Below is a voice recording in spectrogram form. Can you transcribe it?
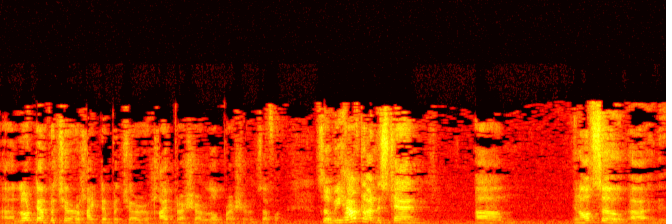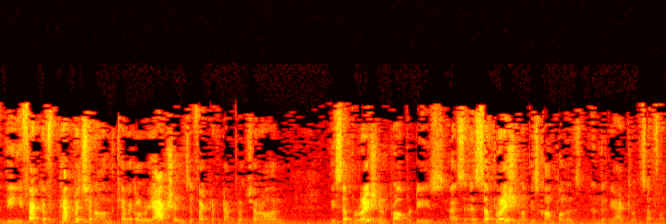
Uh, low temperature, high temperature, high pressure, low pressure, and so forth. So we have to understand, um, and also uh, the, effect of temperature on chemical reactions, effect of temperature on the separation properties, as, as separation of these components in the reactor, and so forth.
